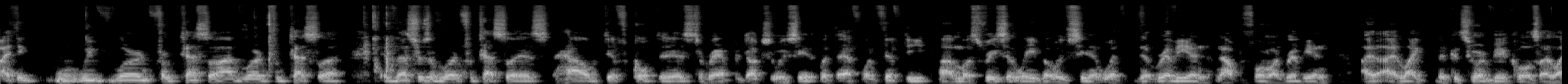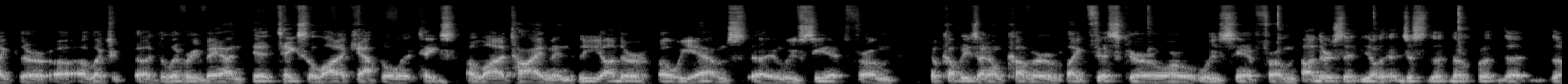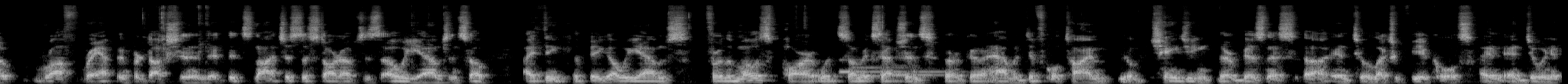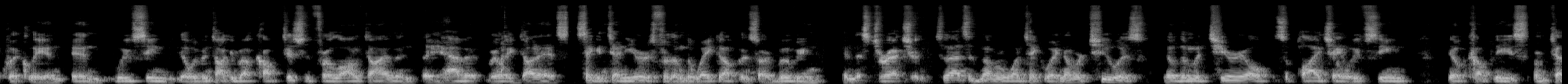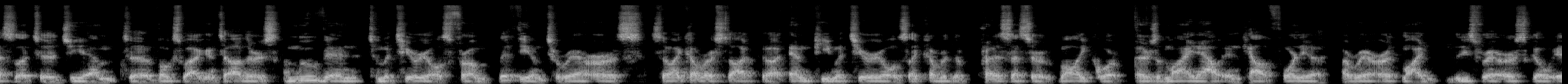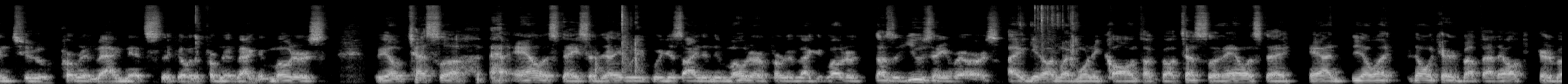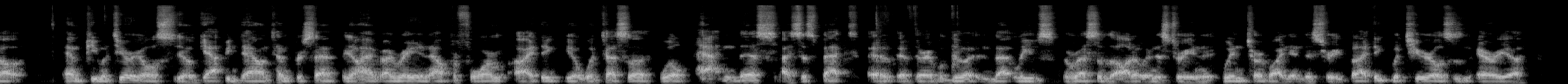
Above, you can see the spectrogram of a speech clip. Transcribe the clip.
I think we've learned from Tesla, I've learned from Tesla, investors have learned from Tesla is how difficult it is to ramp production. We've seen it with the F 150 uh, most recently, but we've seen it with the Rivian, now perform on Rivian. I, I, like the consumer vehicles. I like their uh, electric uh, delivery van. It takes a lot of capital. It takes a lot of time. And the other OEMs, uh, we've seen it from you know, companies I don't cover, like Fisker, or we've seen it from others that you know just the the the, the rough ramp in production. It, it's not just the startups; it's the OEMs, and so I think the big OEMs, for the most part, with some exceptions, are going to have a difficult time you know, changing their business uh, into electric vehicles and, and, doing it quickly. And, and we've seen, you know, we've been talking about competition for a long time, and they haven't really done it. It's taken 10 years for them to wake up and start moving in this direction. So that's a number one takeaway. Number two is, you know, the material supply chain we've seen you know, companies from Tesla to GM to Volkswagen to others move in to materials from lithium to rare earths. So I cover a stock, uh, MP Materials. I covered the predecessor, Molycorp. There's a mine out in California, a rare earth mine. These rare earths go into permanent magnets that go into permanent magnet motors you know, Tesla analyst day said, "Hey, we, we designed a new motor, a magnet motor, doesn't use any rare earths." I get on my morning call and talk about Tesla and analyst day, and you know what? No one cared about that. They all cared about MP materials, you know, gapping down 10%. You know, I, I rated and outperform. I think, you know, when Tesla will patent this, I suspect if, if, they're able to do it, and that leaves the rest of the auto industry and the wind turbine industry. But I think materials is an area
